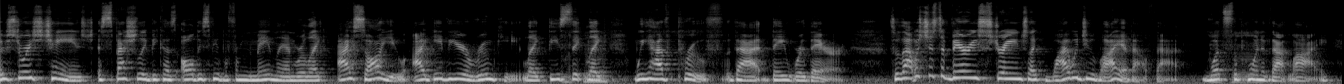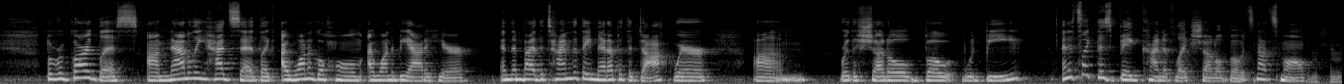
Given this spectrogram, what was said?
their stories changed, especially because all these people from the mainland were like, "I saw you. I gave you your room key. Like these mm-hmm. things. Like we have proof that they were there." So that was just a very strange. Like, why would you lie about that? What's mm-hmm. the point of that lie? But regardless, um, Natalie had said, like, I want to go home. I want to be out of here. And then by the time that they met up at the dock where um, where the shuttle boat would be, and it's like this big kind of like shuttle boat. It's not small. Mm-hmm.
